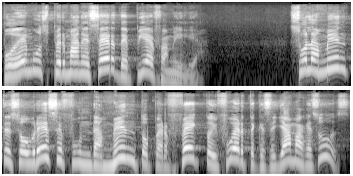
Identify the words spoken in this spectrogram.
podemos permanecer de pie familia. Solamente sobre ese fundamento perfecto y fuerte que se llama Jesús.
